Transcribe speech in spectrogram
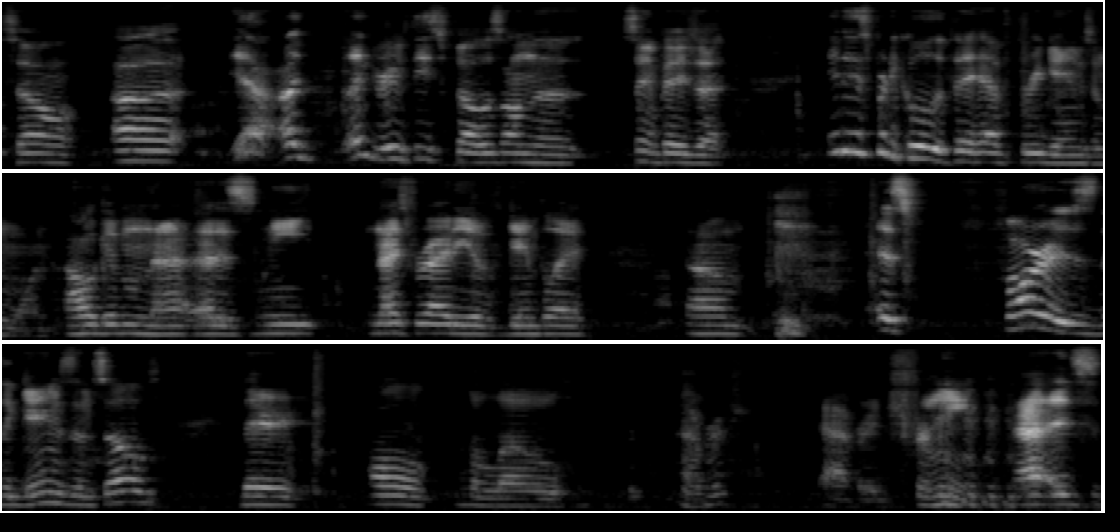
So, uh, yeah, I I agree with these fellas on the same page that it is pretty cool that they have three games in one. I'll give them that. That is neat. Nice variety of gameplay. Um, as far as the games themselves, they're all below Average. average for me. uh, it's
